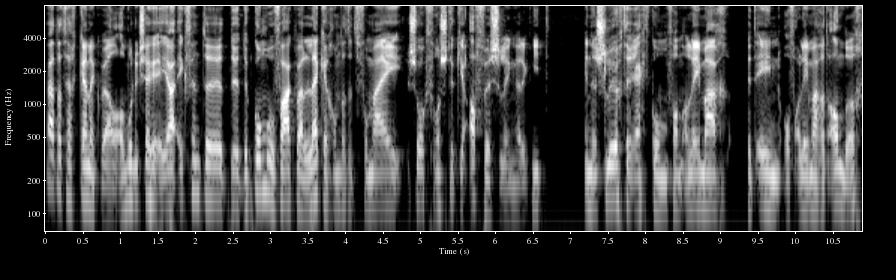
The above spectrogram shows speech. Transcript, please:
Ja, dat herken ik wel. Al moet ik zeggen, ja, ik vind de, de, de combo vaak wel lekker, omdat het voor mij zorgt voor een stukje afwisseling. Dat ik niet in een sleur terecht kom van alleen maar het een of alleen maar het ander.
